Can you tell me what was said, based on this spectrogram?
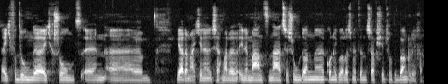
eet je voldoende, eet je gezond en ehm, ja, dan had je zeg maar in een maand na het seizoen, dan uh, kon ik wel eens met een zak chips op de bank liggen.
